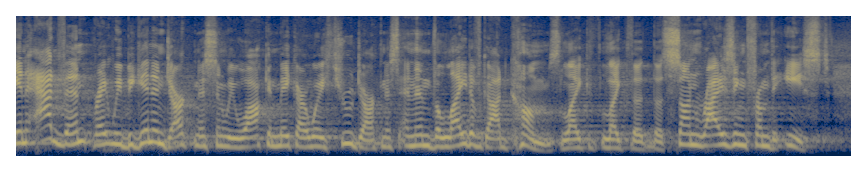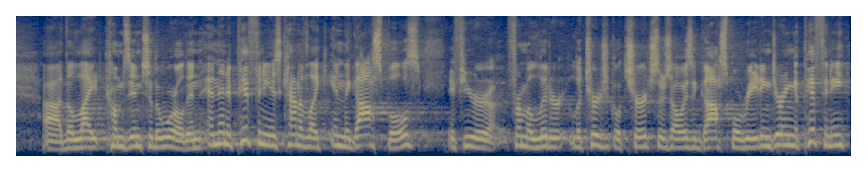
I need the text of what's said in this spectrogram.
in Advent, right, we begin in darkness and we walk and make our way through darkness, and then the light of God comes, like, like the, the sun rising from the east. Uh, the light comes into the world. And, and then Epiphany is kind of like in the Gospels. If you're from a litur- liturgical church, there's always a gospel reading. During Epiphany,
